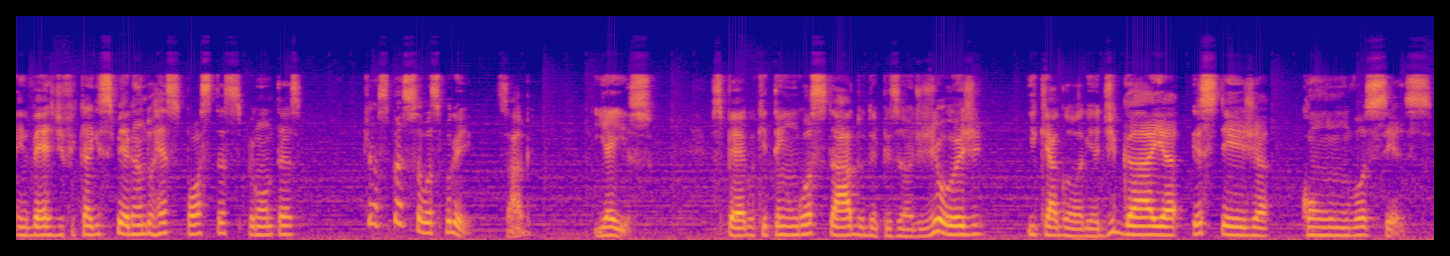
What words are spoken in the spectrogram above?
ao invés de ficar esperando respostas prontas de as pessoas por aí, sabe? E é isso. Espero que tenham gostado do episódio de hoje e que a glória de Gaia esteja com vocês.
